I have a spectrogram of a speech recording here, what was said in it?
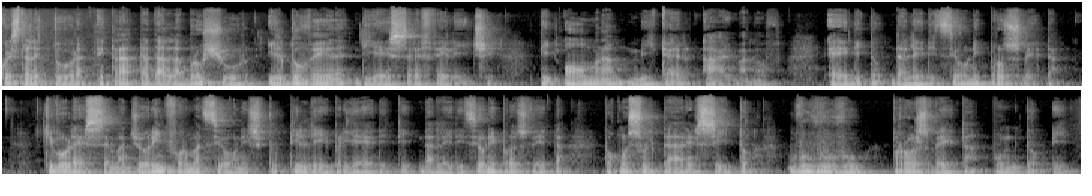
Questa lettura è tratta dalla brochure Il dovere di essere felici di Omram Mikhail Ivanov, edito dalle edizioni Prosveta. Chi volesse maggiori informazioni su tutti i libri editi dalle edizioni Prosveta può consultare il sito www.prosveta.it.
